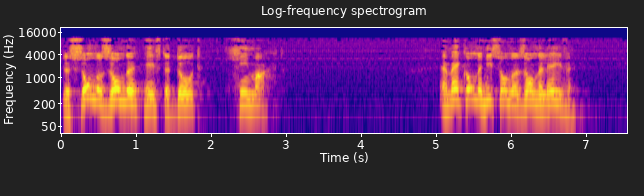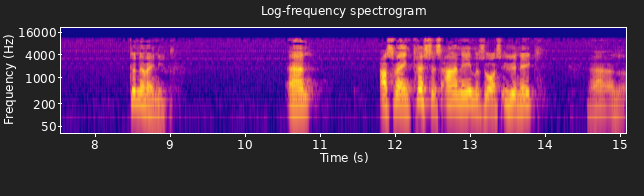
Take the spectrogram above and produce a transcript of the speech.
Dus zonder zonde heeft de dood geen macht. En wij konden niet zonder zonde leven. Kunnen wij niet. En als wij een Christus aannemen, zoals u en ik, ja, en,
